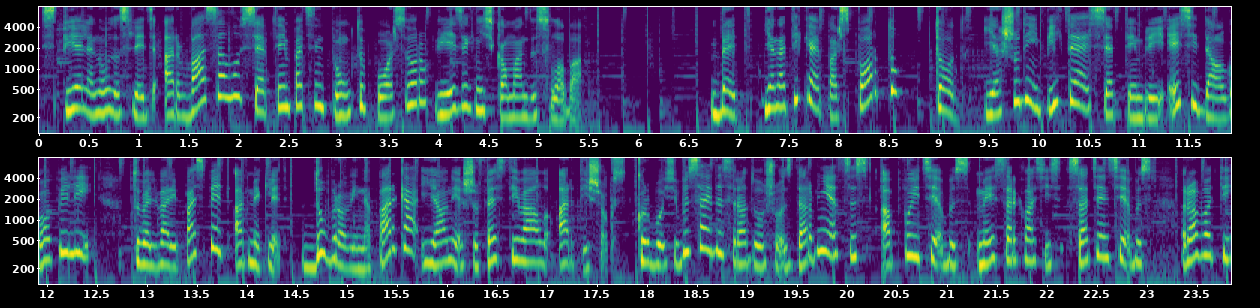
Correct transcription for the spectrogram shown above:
Spēle nozaslēdza ar veselu 17 punktu porcelānu Riezekņas komandas lobā. Bet, ja ne tikai par sportu, tad, ja šodien 5. septembrī esi Daugopilī, tu vēl vari paspēt apmeklēt Dubrovina parkā jauniešu festivālu Artišoks, kur būs visaidas radošos darbnieces, apvuicības, meistarklases, sacensības, roboti,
